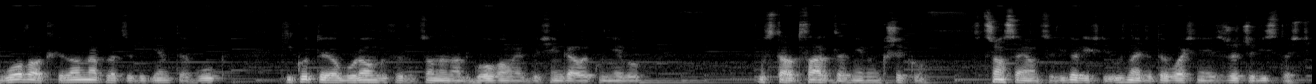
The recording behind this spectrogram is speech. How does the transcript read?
Głowa odchylona, plecy wygięte w łuk, kikuty obu rąk wyrzucone nad głową, jakby sięgały ku niebu. Usta otwarte w niebym krzyku. Wstrząsający widok, jeśli uznać, że to właśnie jest rzeczywistość.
